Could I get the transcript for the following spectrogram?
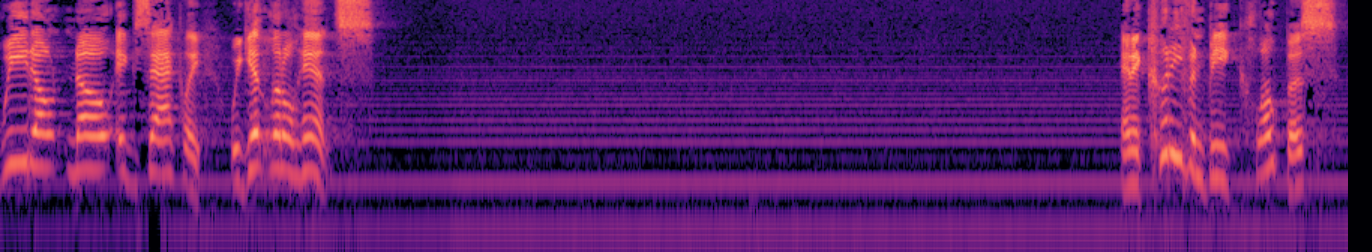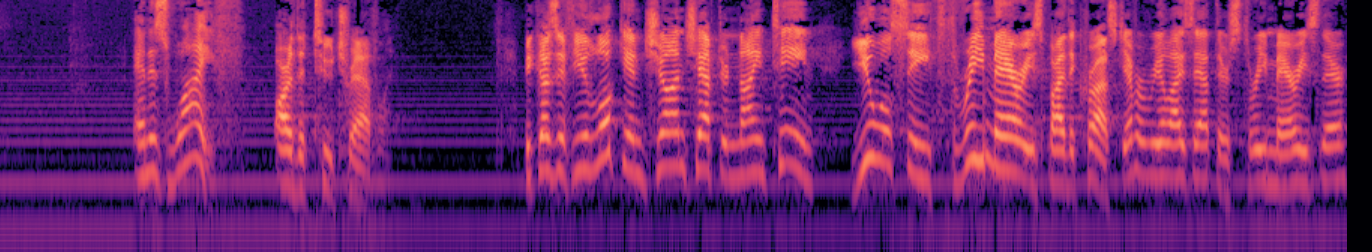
We don't know exactly. We get little hints. And it could even be Clopas and his wife are the two traveling. Because if you look in John chapter 19, you will see three Marys by the cross. Do you ever realize that? There's three Marys there?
